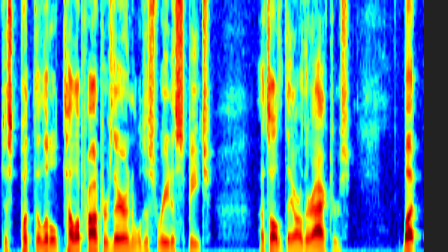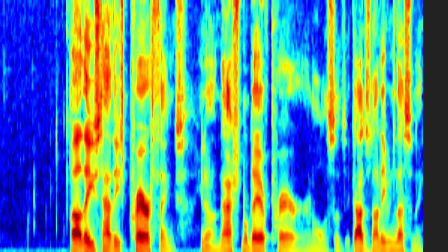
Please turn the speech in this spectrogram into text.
just put the little teleprompters there and we'll just read a speech. That's all that they are. They're actors. But uh, they used to have these prayer things, you know, National Day of Prayer and all this. God's not even listening.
